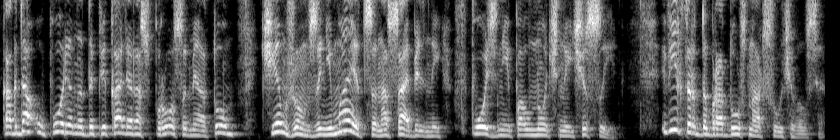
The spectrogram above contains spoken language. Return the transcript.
Когда упоренно допекали расспросами о том, чем же он занимается на Сабельной в поздние полночные часы, Виктор добродушно отшучивался.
